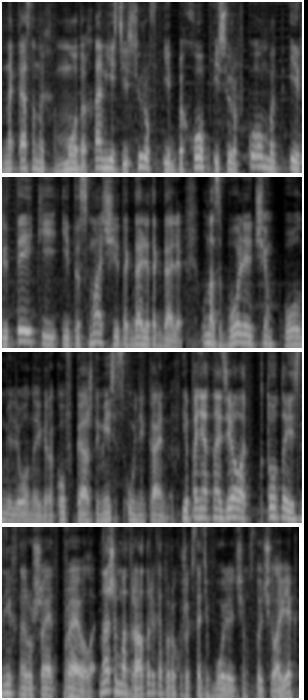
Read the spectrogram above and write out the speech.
на кастомных модах. Там есть и сюров, и бэхоп, и сюров комбат, и ретейки, и десматчи, и так далее, и так далее. У нас более чем полмиллиона игроков каждый месяц уникальных. И понятное дело, кто-то из них нарушает правила. Наши модераторы, которых уже, кстати, более чем 100 человек,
